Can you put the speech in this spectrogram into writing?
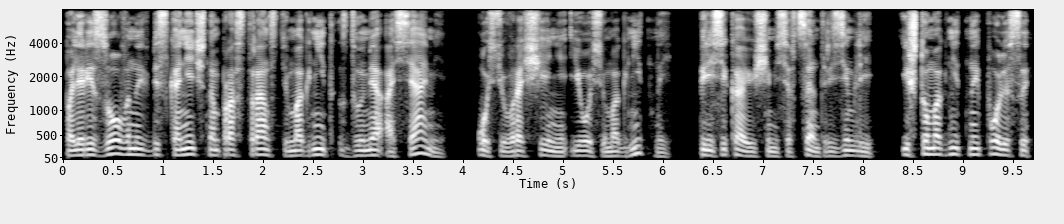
поляризованный в бесконечном пространстве магнит с двумя осями, осью вращения и осью магнитной, пересекающимися в центре Земли, и что магнитные полюсы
